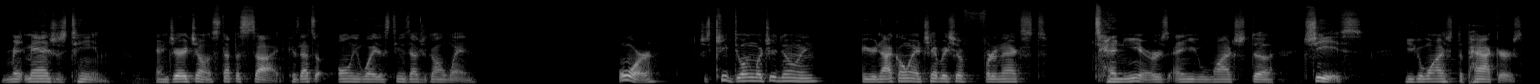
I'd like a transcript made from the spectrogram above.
manage his team and Jerry Jones step aside because that's the only way this team's actually going to win. Or just keep doing what you're doing and you're not going to win a championship for the next 10 years and you watch the Chiefs, you can watch the Packers,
